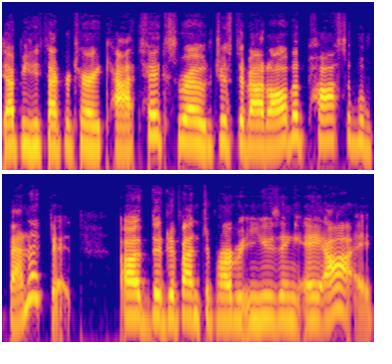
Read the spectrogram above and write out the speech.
Deputy Secretary Kath Hicks wrote just about all the possible benefits of the Defense Department using AI.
